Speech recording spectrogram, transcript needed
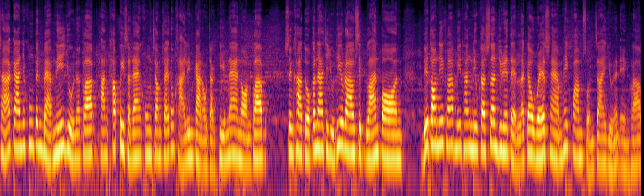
สถานการณ์ยังคงเป็นแบบนี้อยู่นะครับ ทางทัพปีแสดงคงจำใจต้องขายลินการ์ดออกจากทีมแน่นอนครับ ซึ่งค่าตัวก็น่าจะอยู่ที่ราว 10 ล้านปอนด์เดี๋ยวตอนนี้ครับมีทั้งนิวคาสเซิลยูไนเต็ดและก็เวสต์แฮมให้ความสนใจอยู่นั่นเองครับ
